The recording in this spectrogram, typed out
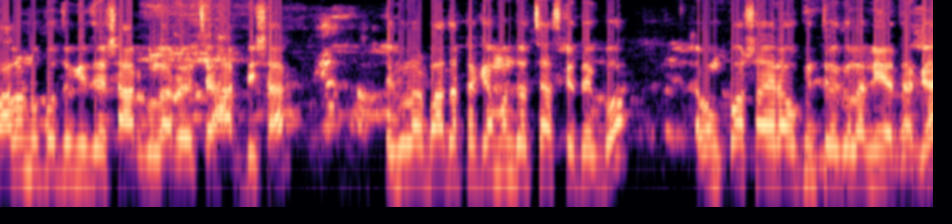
পালন উপযোগী যে সারগুলা রয়েছে হাড্ডি সার এগুলার বাজারটা কেমন যাচ্ছে আজকে দেখব। এবং কষাইরাও কিন্তু এগুলা নিয়ে থাকে।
